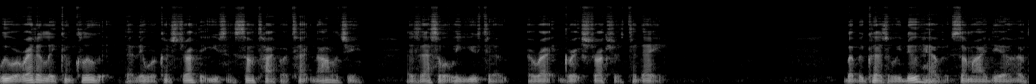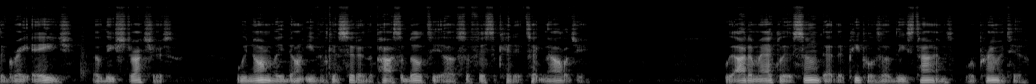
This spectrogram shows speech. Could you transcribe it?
We would readily conclude that they were constructed using some type of technology, as that's what we use to erect great structures today. But because we do have some idea of the great age of these structures, we normally don't even consider the possibility of sophisticated technology. We automatically assume that the peoples of these times were primitive.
